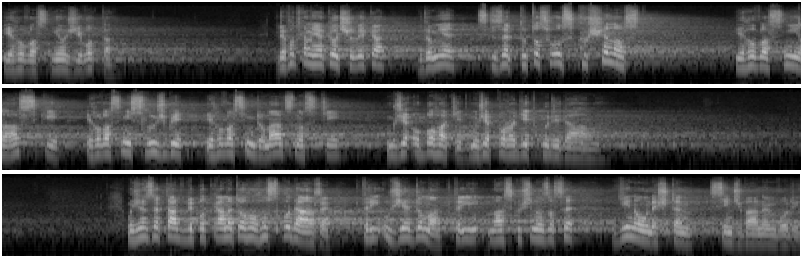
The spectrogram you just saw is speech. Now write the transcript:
jeho vlastního života kde potkám nějakého člověka, kdo mě skrze tuto svou zkušenost jeho vlastní lásky, jeho vlastní služby, jeho vlastní domácnosti může obohatit, může poradit kudy dál. Můžeme se ptát, kdy potkáme toho hospodáře, který už je doma, který má zkušenost zase jinou než ten s tím vody.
